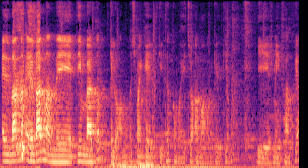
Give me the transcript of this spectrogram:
El Batman, el Batman de Tim Burton, que lo amo, es Michael Keaton, como he dicho, amo a Michael Keaton. Y es mi infancia.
